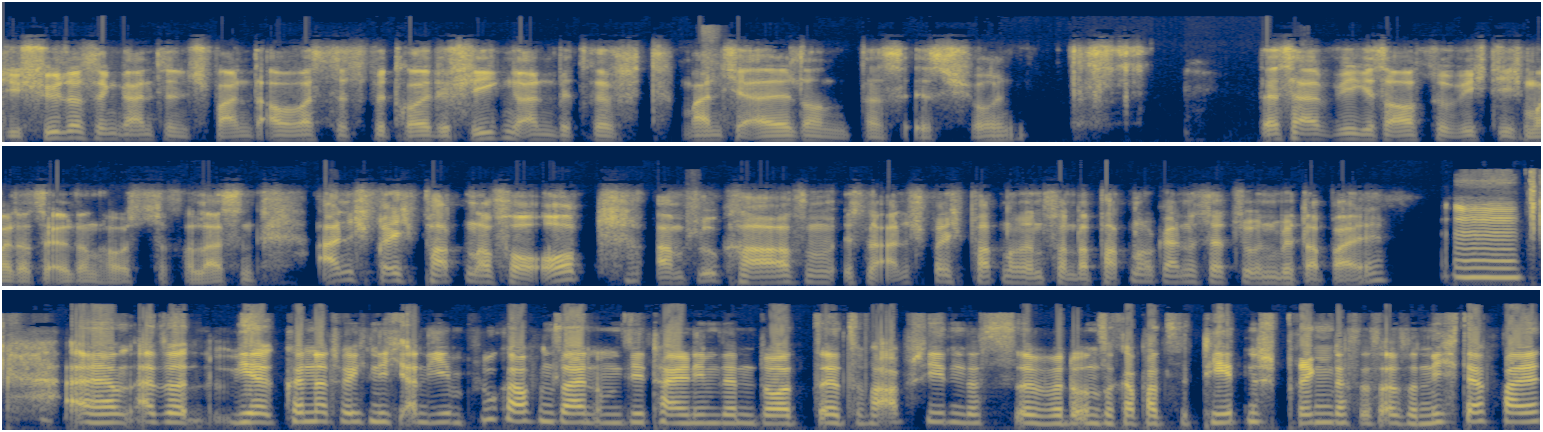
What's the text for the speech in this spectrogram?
die Schüler sind ganz entspannt, aber was das betreute Fliegen anbetrifft, manche Eltern, das ist schon. Deshalb, wie gesagt, so wichtig, mal das Elternhaus zu verlassen. Ansprechpartner vor Ort am Flughafen ist eine Ansprechpartnerin von der Partnerorganisation mit dabei. Mm, äh, also wir können natürlich nicht an jedem Flughafen sein, um die Teilnehmenden dort äh, zu verabschieden. Das äh, würde unsere Kapazitäten sprengen. Das ist also nicht der Fall.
